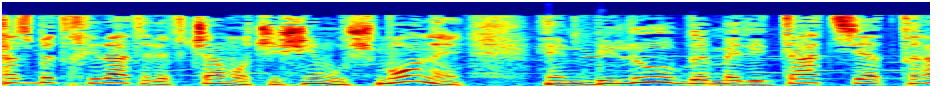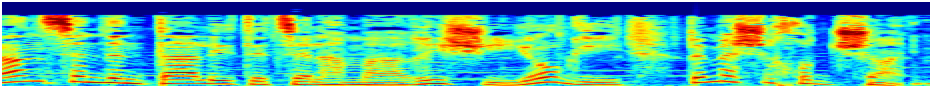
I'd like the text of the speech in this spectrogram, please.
אז בתחילת 1968 הם בילו במדיטציה טרנסצנדנטלית אצל המערישי יוגי במשך חודשיים.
